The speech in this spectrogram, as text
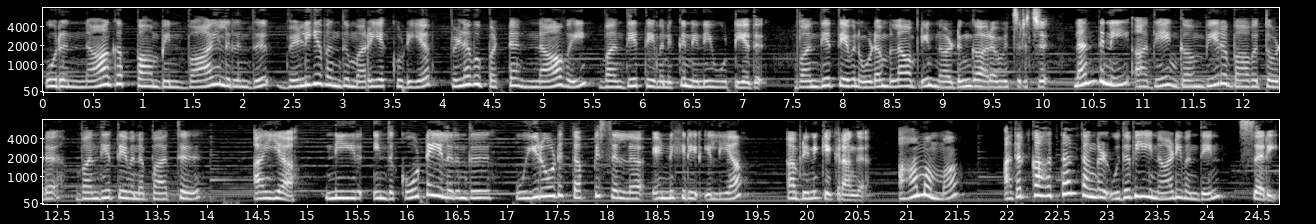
ஒரு நாகப்பாம்பின் வாயிலிருந்து வெளியே வந்து மறையக்கூடிய பிளவுபட்ட நாவை வந்தியத்தேவனுக்கு நினைவூட்டியது. வந்தியத்தேவன் உடம்பெல்லாம் அப்படி நடுங்க ஆரம்பிச்சிருச்சு. நந்தினி அதே கம்பீர பாவத்தோட வந்தியத்தேவனை பார்த்து ஐயா நீர் இந்த கோட்டையிலிருந்து உயிரோடு தப்பி செல்ல எண்ணுகிறீர் இல்லையா? அப்படின்னு கேக்குறாங்க. ஆமம்மா. அதற்காகத்தான் தங்கள் உதவியை நாடி வந்தேன். சரி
